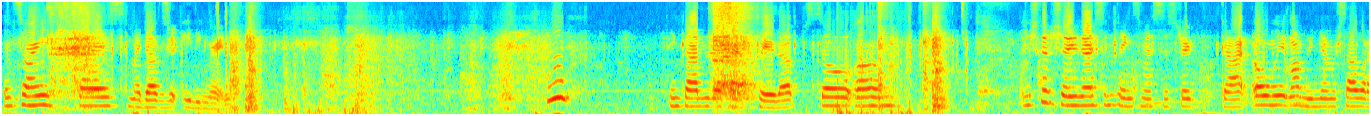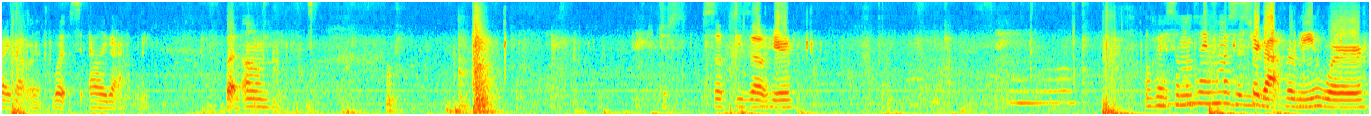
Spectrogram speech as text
And sorry, guys, my dogs are eating right now. Whew. Thank God we got that cleared up. So, um, I'm just gonna show you guys some things my sister got. Oh wait, mom, you never saw what I got. What Allie got for me. But um, just set these out here. Okay, some of the things my sister got for me were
